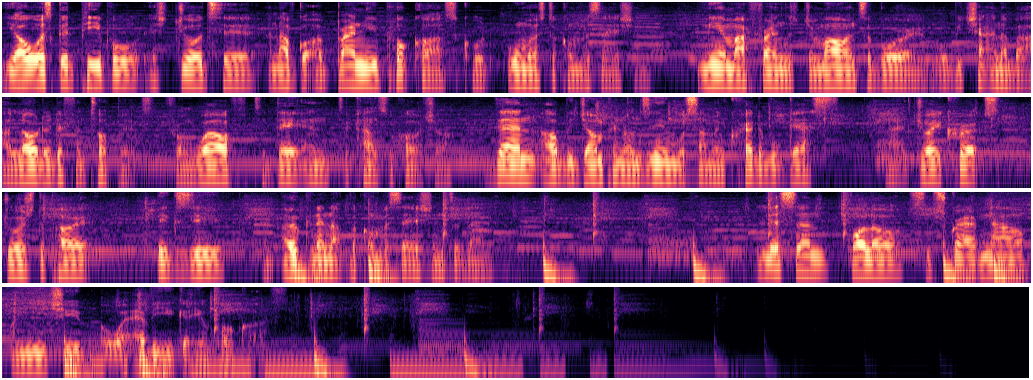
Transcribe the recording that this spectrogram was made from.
Yo, what's good, people? It's George here, and I've got a brand new podcast called Almost a Conversation. Me and my friends Jamal and Tabore will be chatting about a load of different topics, from wealth to dating to cancel culture. Then I'll be jumping on Zoom with some incredible guests like Joy Crookes, George the Poet, Big Zuu, and opening up the conversation to them. Listen, follow, subscribe now on YouTube or wherever you get your podcasts.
